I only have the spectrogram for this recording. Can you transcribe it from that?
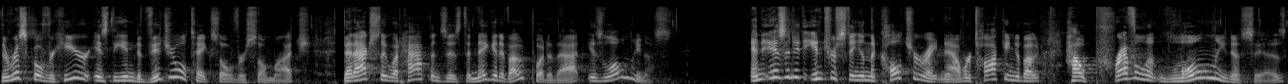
The risk over here is the individual takes over so much that actually what happens is the negative output of that is loneliness. And isn't it interesting in the culture right now? We're talking about how prevalent loneliness is.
